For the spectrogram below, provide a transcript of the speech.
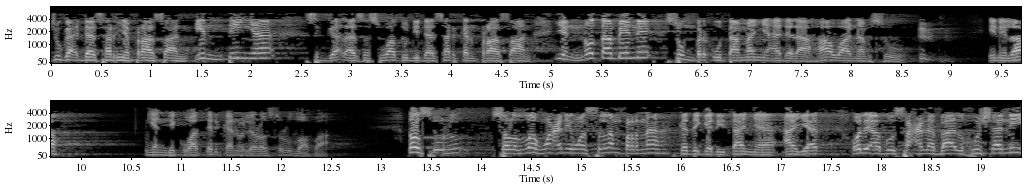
juga dasarnya perasaan. Intinya segala sesuatu didasarkan perasaan yang notabene sumber utamanya adalah hawa nafsu. Inilah yang dikhawatirkan oleh Rasulullah Pak. Rasul Shallallahu Alaihi Wasallam pernah ketika ditanya ayat oleh Abu Sa'labah al Khushani,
